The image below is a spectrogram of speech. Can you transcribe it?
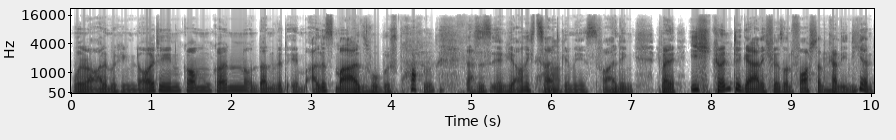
wo dann auch alle möglichen Leute hinkommen können und dann wird eben alles mal so besprochen. Das ist irgendwie auch nicht zeitgemäß. Ja. Vor allen Dingen, ich meine, ich könnte gar nicht für so einen Vorstand mhm. kandidieren,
